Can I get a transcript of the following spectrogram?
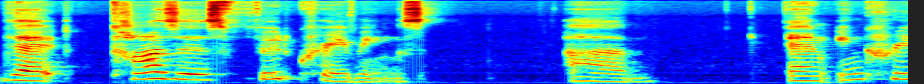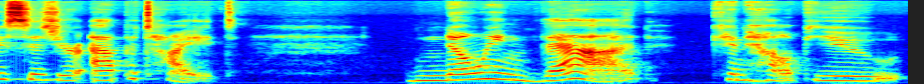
that causes food cravings um, and increases your appetite, knowing that can help you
